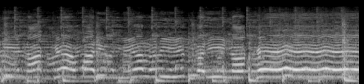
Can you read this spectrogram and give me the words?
કરી નાખે મારી મેલડી કરી નાખે.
